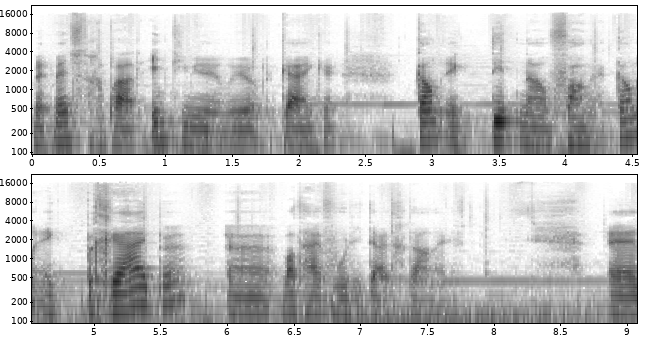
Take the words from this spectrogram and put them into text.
met mensen te gaan praten in het criminele milieu, te kijken, kan ik dit nou vangen? Kan ik begrijpen eh, wat hij voor die tijd gedaan heeft? En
